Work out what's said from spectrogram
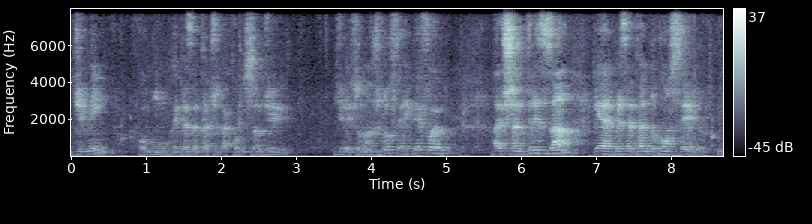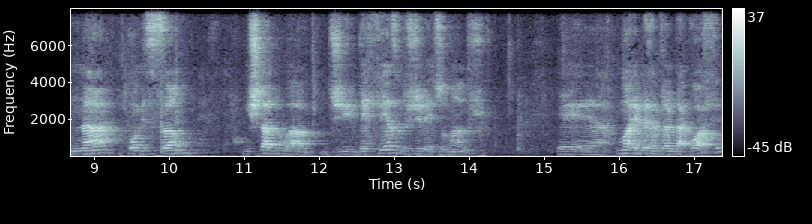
de mim, como representante da Comissão de Direitos Humanos do CRP, foi o Alexandre Trizan, que é representante do Conselho na Comissão Estadual de Defesa dos Direitos Humanos, é, uma representante da COF,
